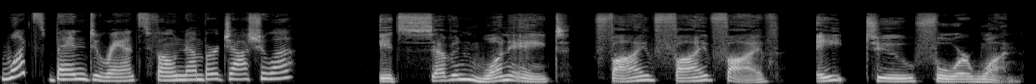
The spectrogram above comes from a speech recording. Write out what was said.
What's Ben Durant's phone number, Joshua? It's 718 555 8241.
